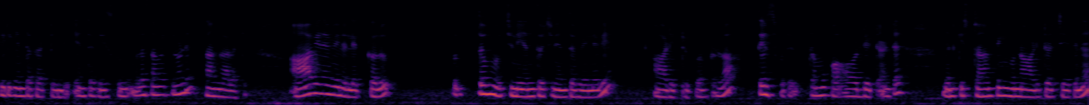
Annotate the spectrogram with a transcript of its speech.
తిరిగి ఎంత కట్టింది ఎంత తీసుకుంది మళ్ళీ సమైక్య నుండి సంఘాలకి. ఆ విధమైన లెక్కలు మొత్తం వచ్చినాయి ఎంత వచ్చినాయి ఎంత పోయినవి ఆడిట్ రిపోర్ట్లో తెలిసిపోతుంది. ప్రముఖ ఆడిట్ అంటే దానికి స్టాంపింగ్ ఉన్న ఆడిటర్ చేతనే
